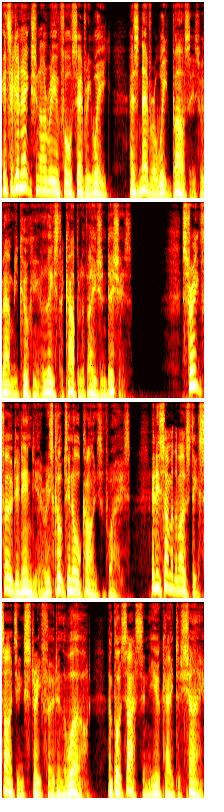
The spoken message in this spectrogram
It's a connection I reinforce every week, as never a week passes without me cooking at least a couple of Asian dishes. Street food in India is cooked in all kinds of ways. It is some of the most exciting street food in the world, and puts us in the UK to shame.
